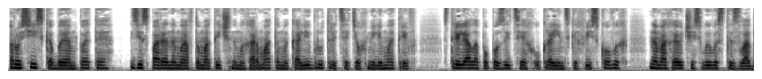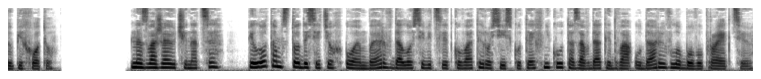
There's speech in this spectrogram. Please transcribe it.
Російська БМПТ зі спареними автоматичними гарматами калібру 30 мм стріляла по позиціях українських військових, намагаючись вивести з ладу піхоту. Незважаючи на це, пілотам 110 ОМБР вдалося відслідкувати російську техніку та завдати два удари в лобову проекцію.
